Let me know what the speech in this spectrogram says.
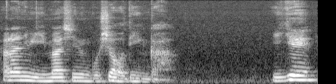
하나님이 임하시는 곳이 어디인가. 이게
